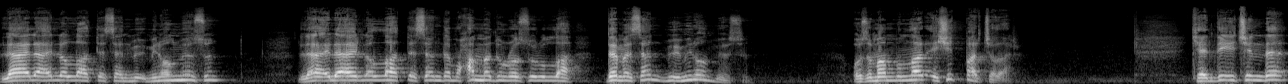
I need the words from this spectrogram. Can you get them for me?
La ilahe illallah desen mümin olmuyorsun. La ilahe illallah desen de Muhammedun Resulullah demesen mümin olmuyorsun. O zaman bunlar eşit parçalar. Kendi içinde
